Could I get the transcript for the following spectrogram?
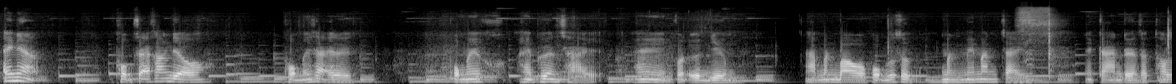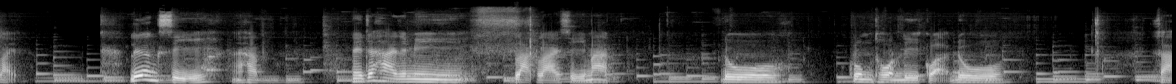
ไอเนี่ย ผมใช้ครั้งเดียว ผมไม่ใช้เลย ผมให้ให้เพื่อนใช้ ให้คนอื่นยืมนะครับมันเบาผมรู้สึกมันไม่มั่นใจในการเดินสักเท่าไหร่ เรื่องสีนะครับ เนเจอร์ไฮจะมีหลากหลายสีมาก ดูกลุ่มโทนดีกว่าดูสา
